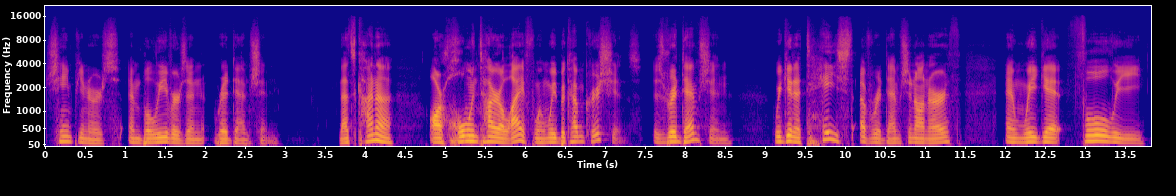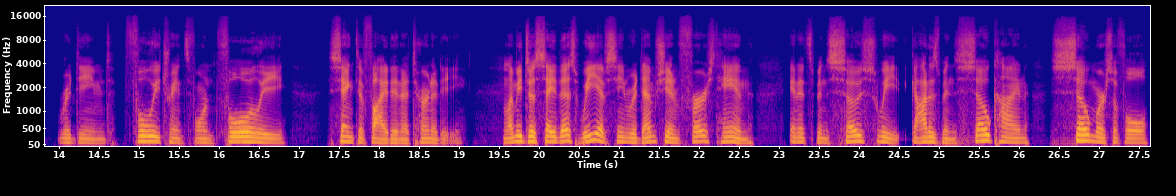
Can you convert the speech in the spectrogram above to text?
championers and believers in redemption. That's kind of our whole entire life when we become Christians is redemption. We get a taste of redemption on earth and we get fully redeemed, fully transformed, fully sanctified in eternity. Let me just say this we have seen redemption firsthand, and it's been so sweet. God has been so kind, so merciful.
